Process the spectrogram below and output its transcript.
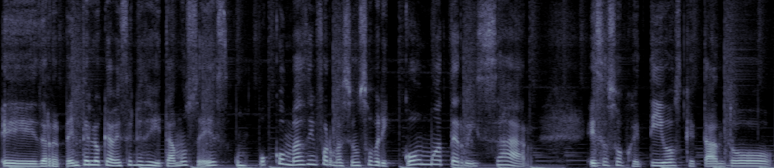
eh, de repente lo que a veces necesitamos es un poco más de información sobre cómo aterrizar esos objetivos que tanto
